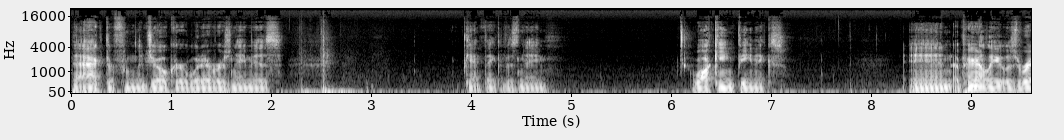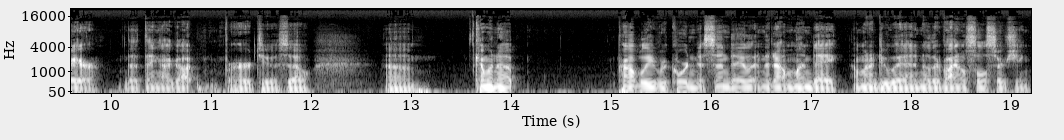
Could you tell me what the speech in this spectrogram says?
the actor from the Joker, whatever his name is. Can't think of his name. Joaquin Phoenix. And apparently it was rare, the thing I got for her too. So um, coming up, probably recording it Sunday, letting it out Monday. I'm going to do another Vinyl Soul Searching,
